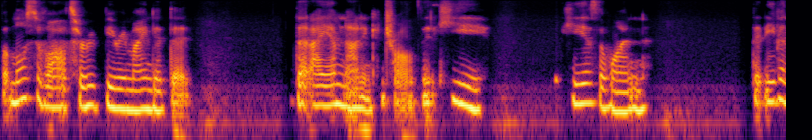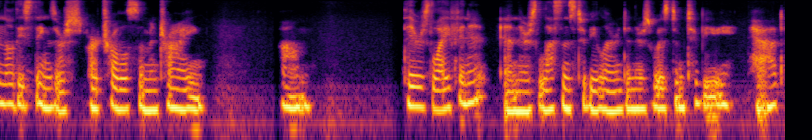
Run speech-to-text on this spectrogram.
but most of all to be reminded that that I am not in control, that He He is the one that even though these things are, are troublesome and trying, um, there's life in it and there's lessons to be learned and there's wisdom to be had.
